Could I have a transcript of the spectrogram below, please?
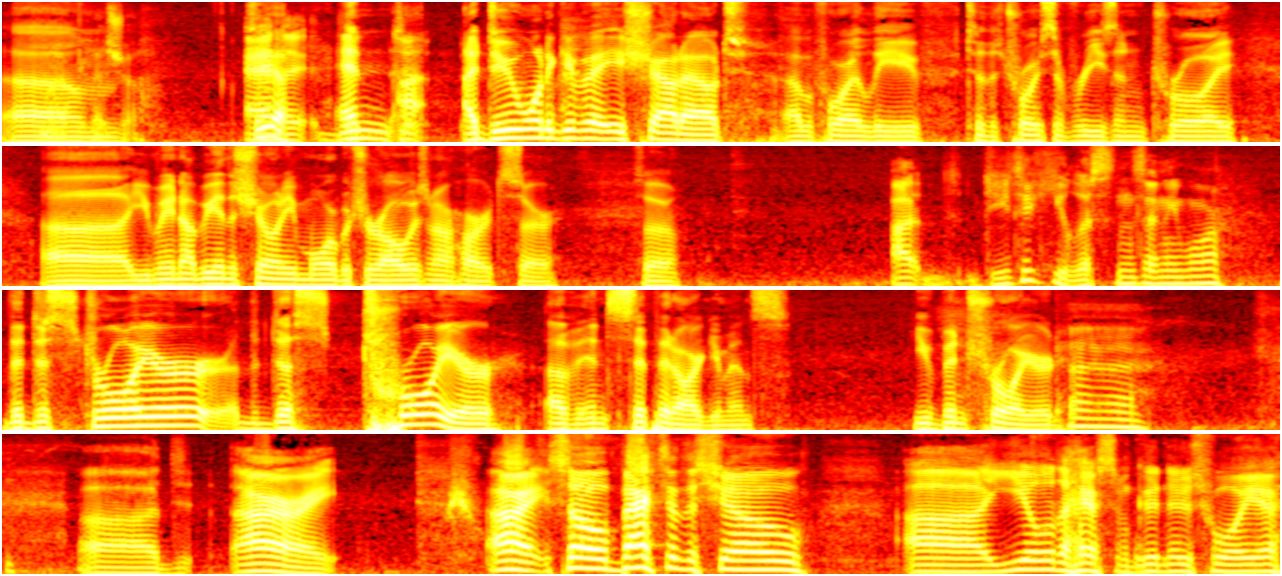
Um, pleasure. So yeah, it- and I, I do want to give a shout out uh, before I leave to the choice of reason, Troy. Uh, you may not be in the show anymore, but you're always in our hearts, sir. So Uh, do you think he listens anymore? the destroyer, the destroyer of insipid arguments. You've been troyered. Uh, all right, all right. So back to the show. Uh, Yield, I have some good news for you.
